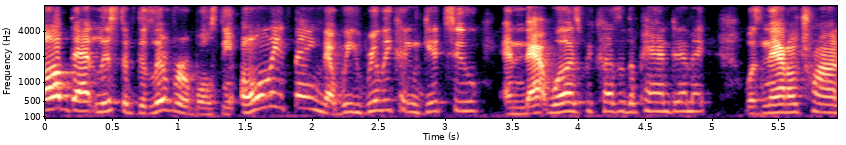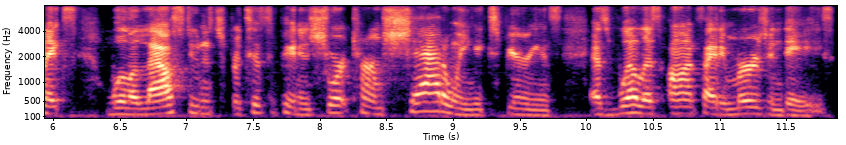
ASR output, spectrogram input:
of that list of deliverables, the only thing that we really couldn't get to, and that was because of the pandemic, was Nanotronics will allow students to participate in short-term shadowing experience as well as on-site immersion days.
